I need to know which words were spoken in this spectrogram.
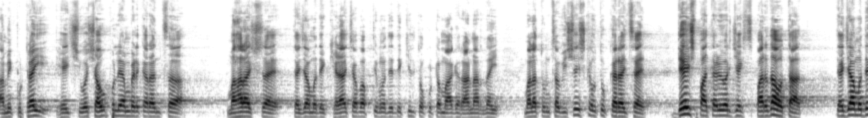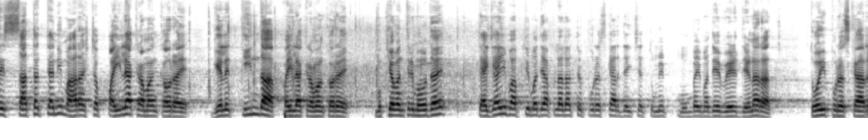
आम्ही कुठंही हे शिवशाहू फुले आंबेडकरांचं महाराष्ट्र आहे. त्याच्यामध्ये खेळाच्या बाबतीमध्ये देखील तो कुठं मागं राहणार नाही. मला तुमचं विशेष कौतुक करायचं आहे देश पातळीवर जे स्पर्धा होतात त्याच्यामध्ये सातत्याने महाराष्ट्र पहिल्या क्रमांकावर आहे. गेले तीनदा पहिल्या क्रमांकावर आहे. मुख्यमंत्री महोदय त्याच्याही बाबतीमध्ये आपल्याला ते पुरस्कार द्यायचे आहेत. तुम्ही मुंबईमध्ये वेळ देणार आहात. तोही पुरस्कार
